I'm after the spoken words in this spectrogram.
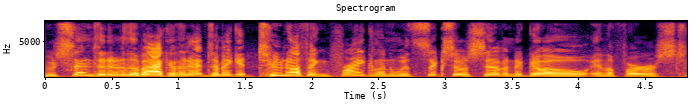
who sends it into the back of the net to make it 2 0 Franklin with 6.07 to go in the first.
